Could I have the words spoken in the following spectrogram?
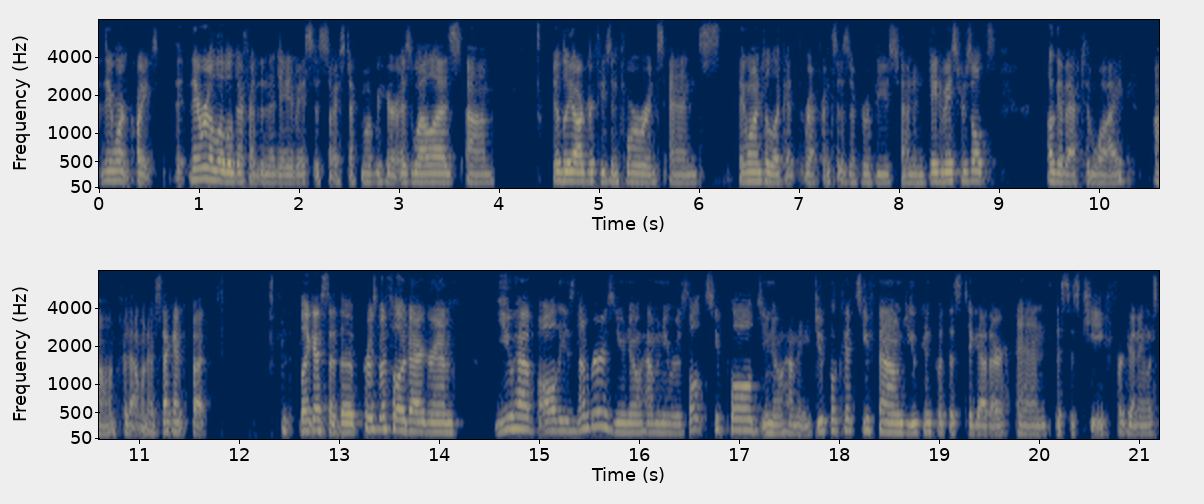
they weren't quite, they were a little different than the databases. So I stuck them over here as well as um, bibliographies and forwards. And they wanted to look at the references of reviews found in database results. I'll get back to why um, for that one in a second. But like I said, the Prisma flow diagram, you have all these numbers, you know how many results you pulled, you know how many duplicates you found, you can put this together. And this is key for getting this,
